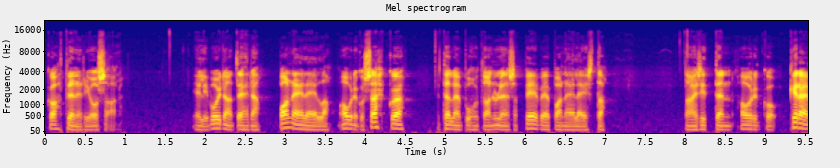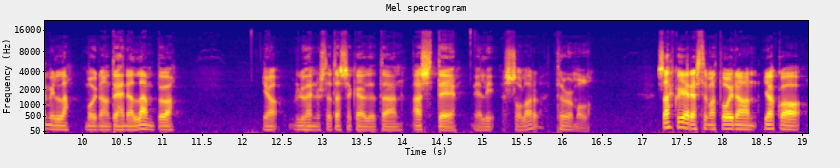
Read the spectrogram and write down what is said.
kahteen eri osaan. Eli voidaan tehdä paneeleilla aurinkosähköä, ja tällöin puhutaan yleensä PV-paneeleista, tai sitten aurinkokeräimillä voidaan tehdä lämpöä, ja lyhennystä tässä käytetään ST, eli Solar Thermal. Sähköjärjestelmät voidaan jakaa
